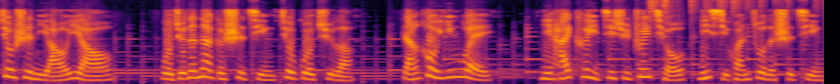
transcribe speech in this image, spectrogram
就是你熬一熬，我觉得那个事情就过去了。然后因为你还可以继续追求你喜欢做的事情，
